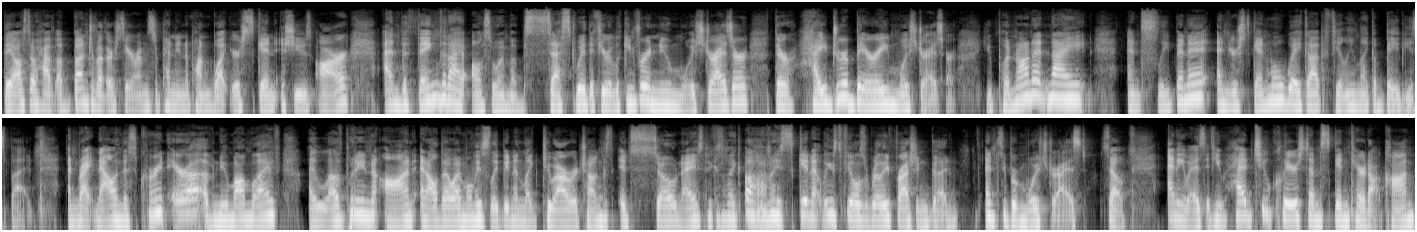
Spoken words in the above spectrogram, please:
They also have a bunch of other serums depending upon what your skin issues are. And the thing that I also am obsessed with, if you're looking for a new moisturizer, their Hydra Berry moisturizer. You put it on at night and sleep in it, and your skin will wake up feeling like a baby's butt. And right now, in this current era of new mom life, I love putting it on. And although I'm only sleeping in like two hour chunks, it's so nice because I'm like, oh, my skin at least feels really fresh and good and super moisturized. So, anyways, if you head to clearstemskincare.com,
